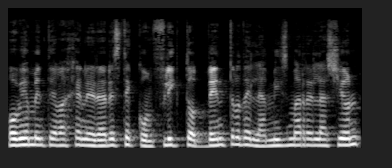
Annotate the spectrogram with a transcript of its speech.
obviamente va a generar este conflicto dentro de la misma relación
